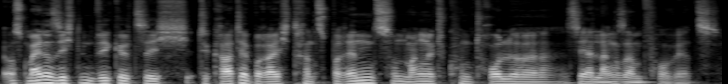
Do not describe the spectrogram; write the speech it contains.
aus meiner Sicht entwickelt sich gerade der Bereich Transparenz und mangelt Kontrolle sehr langsam vorwärts.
